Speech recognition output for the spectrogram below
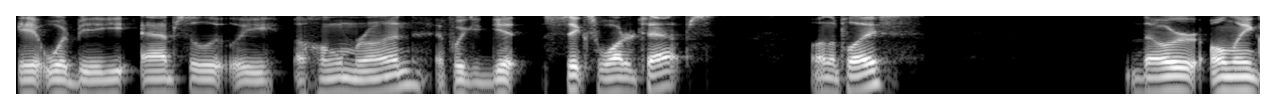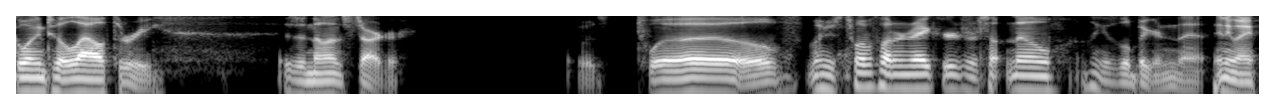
It would be absolutely a home run if we could get six water taps on the place. They're only going to allow three as a non-starter. It was twelve, maybe it was twelve hundred acres or something. No, I think it's a little bigger than that. Anyway,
